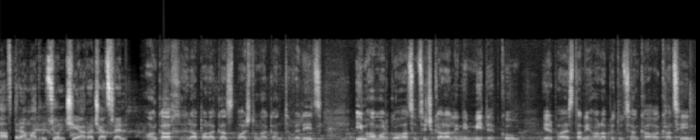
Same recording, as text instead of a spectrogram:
լավ տրամադրություն չի առաջացրել։ Անկախ հրաապարակած պաշտոնական թվերից իմ համար գոհացուցիչ կարա լինի մի դեպքում, երբ Հայաստանի Հանրապետության քաղաքացին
